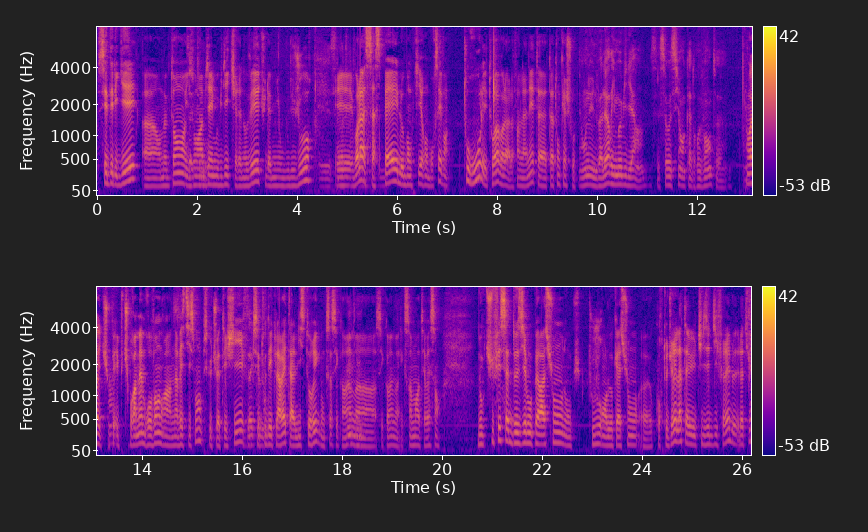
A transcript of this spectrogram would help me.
c'est délégué. euh, en même temps, ils ont un bien immobilier qui est rénové. Tu l'as mis au bout du jour. Et, voilà, ça se paye. Le banquier est remboursé. Enfin, tout roule. Et toi, voilà, à la fin de l'année, tu as, ton cash flow. Et on a une valeur immobilière. hein. C'est ça aussi en cas de revente. Ouais, tu, peux- et puis tu pourras même revendre un investissement puisque tu as tes chiffres, c'est tout déclaré, tu as l'historique, donc ça c'est quand, même, euh, c'est quand même extrêmement intéressant. Donc tu fais cette deuxième opération, donc toujours en location euh, courte durée. Là, tu as utilisé le différé là-dessus?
